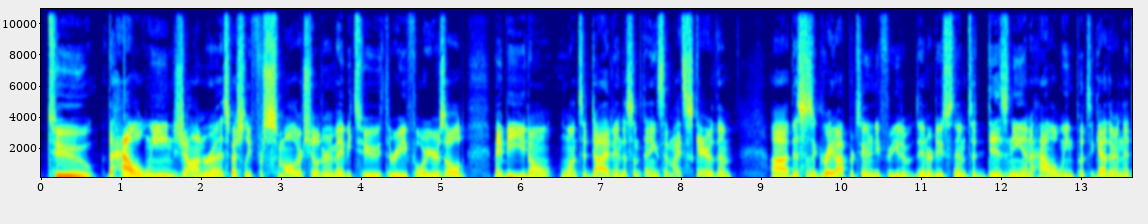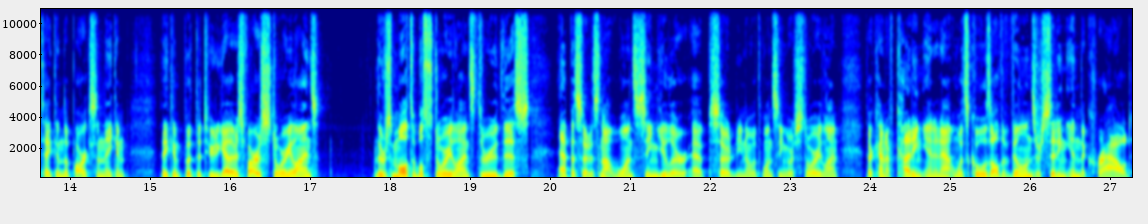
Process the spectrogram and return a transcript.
to the Halloween genre, especially for smaller children, maybe two, three, four years old. Maybe you don't want to dive into some things that might scare them. Uh, this is a great opportunity for you to, to, introduce them to Disney and a Halloween put together, and then take them to parks and they can they can put the two together. As far as storylines, there's multiple storylines through this episode. It's not one singular episode, you know, with one singular storyline. They're kind of cutting in and out. And what's cool is all the villains are sitting in the crowd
